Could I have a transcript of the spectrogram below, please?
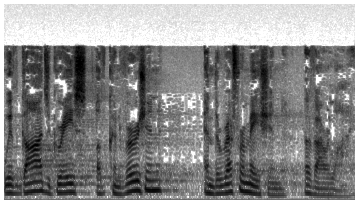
with God's grace of conversion and the reformation of our lives.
